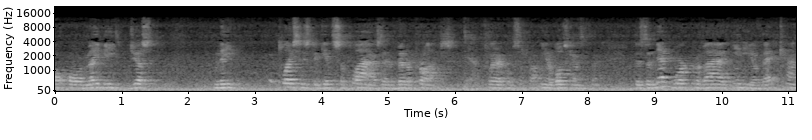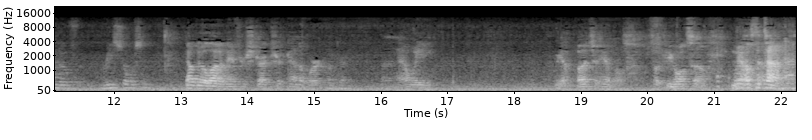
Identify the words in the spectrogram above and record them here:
or, or maybe just need places to get supplies at a better price. Yeah. Clerical supplies, you know, those kinds of things. Does the network provide any of that kind of resourcing? They'll do a lot of infrastructure kind of work. Okay. Uh, Now we, we got a bunch of hymnals, so if you want some, now's the time.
